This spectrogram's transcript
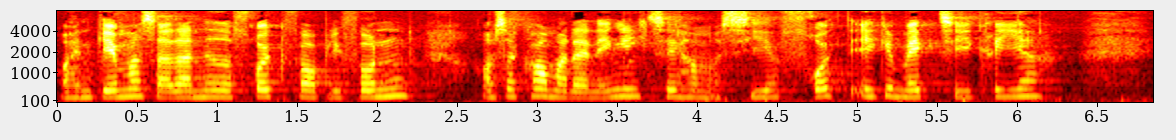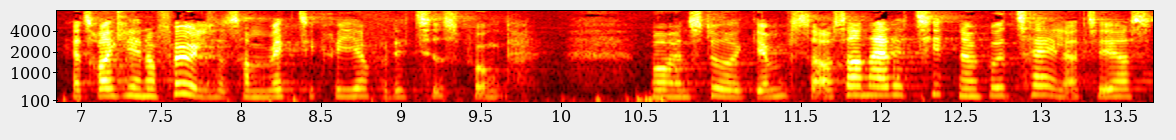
og han gemmer sig dernede og frygt for at blive fundet. Og så kommer der en engel til ham og siger, frygt ikke mægtige kriger. Jeg tror ikke lige, han har følt sig som mægtig kriger på det tidspunkt, hvor han stod og gemte sig. Og sådan er det tit, når Gud taler til os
